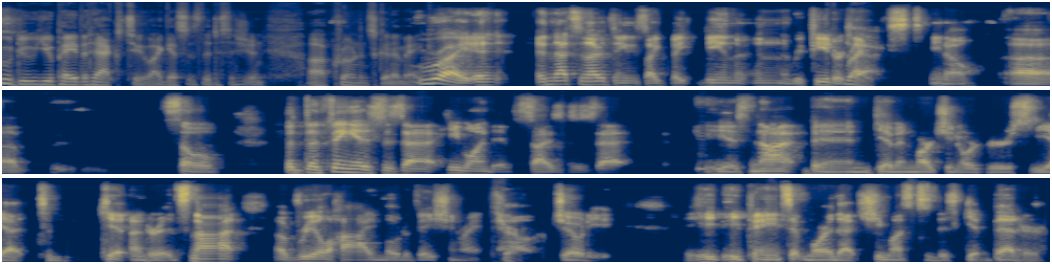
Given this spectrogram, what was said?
who do you pay the tax to? I guess is the decision uh, Cronin's gonna make. Right, and and that's another thing. It's like being in the repeater right. tax. You know, uh, so but the thing is, is that he wanted to emphasize is that he has not been given marching orders yet to get under it. It's not a real high motivation right sure. now, Jody. He he paints it more that she wants to just get better,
